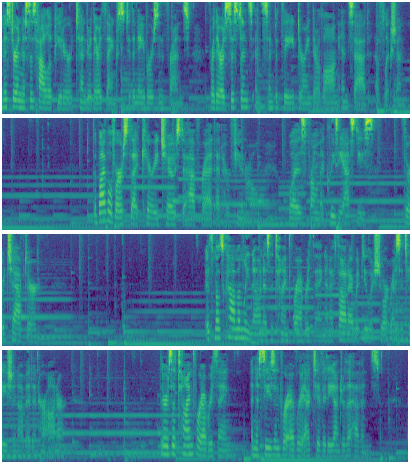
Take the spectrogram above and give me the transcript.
Mr. and Mrs. Hollowpeter tender their thanks to the neighbors and friends for their assistance and sympathy during their long and sad affliction. The Bible verse that Carrie chose to have read at her funeral was from Ecclesiastes, third chapter. It's most commonly known as the time for everything, and I thought I would do a short recitation of it in her honor. There is a time for everything, and a season for every activity under the heavens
